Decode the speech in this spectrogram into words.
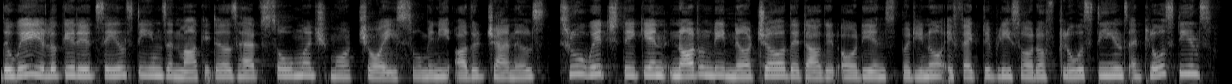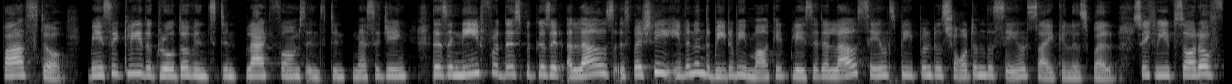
the way you look at it, sales teams and marketers have so much more choice, so many other channels through which they can not only nurture their target audience, but, you know, effectively sort of close deals and close deals faster. Basically, the growth of instant platforms instant messaging. There's a need for this because it allows, especially even in the B2B marketplace, it allows salespeople to shorten the sales cycle as well. So we've sort of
